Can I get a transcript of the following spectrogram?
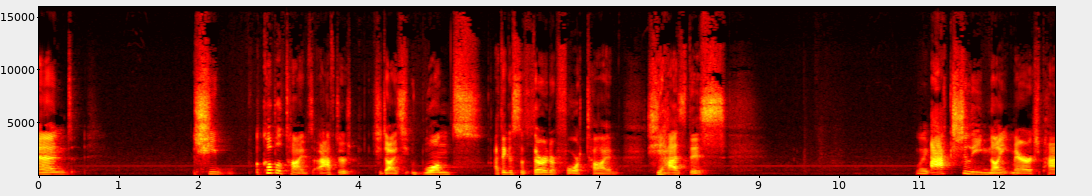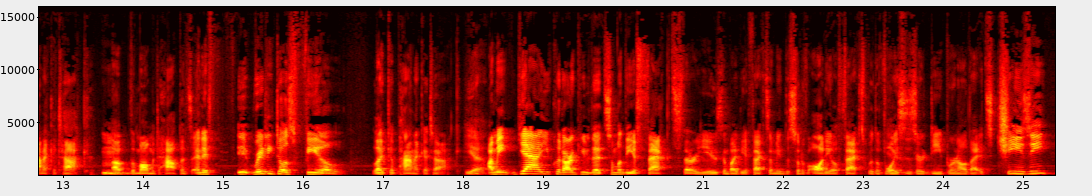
and she a couple times after she dies, once I think it's the third or fourth time, she has this Like actually nightmarish panic attack mm. of the moment it happens, and if it really does feel like a panic attack. Yeah. I mean, yeah, you could argue that some of the effects that are used, and by the effects I mean the sort of audio effects where the voices are deeper and all that, it's cheesy.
